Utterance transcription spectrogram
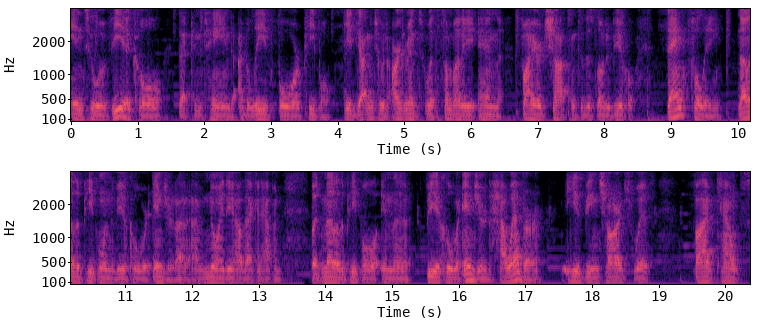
into a vehicle that contained, I believe, four people. He had gotten into an argument with somebody and fired shots into this loaded vehicle. Thankfully, none of the people in the vehicle were injured. I, I have no idea how that could happen, but none of the people in the vehicle were injured. However, he is being charged with five counts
